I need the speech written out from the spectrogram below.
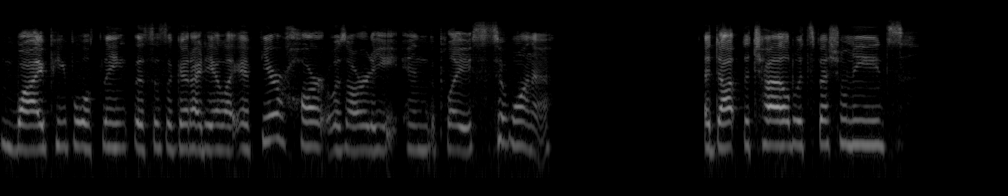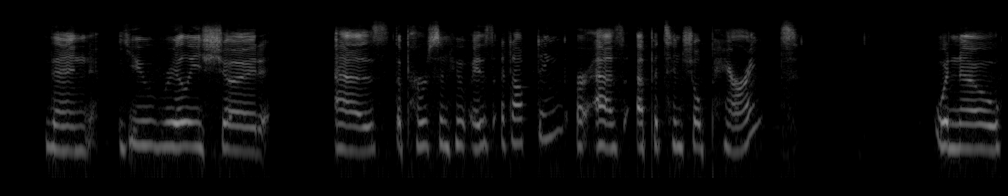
why people think this is a good idea. Like if your heart was already in the place to wanna adopt a child with special needs, then you really should as the person who is adopting or as a potential parent would know,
